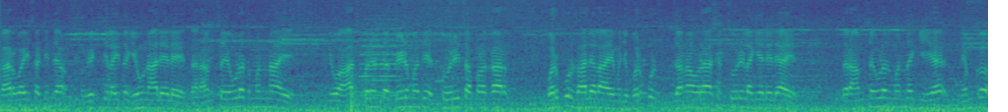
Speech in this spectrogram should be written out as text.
कारवाईसाठी त्या व्यक्तीला इथं घेऊन आलेले आहे तर आमचं एवढंच म्हणणं आहे की हो, आजपर्यंत बीडमध्ये चोरीचा प्रकार भरपूर झालेला आहे. म्हणजे भरपूर जनावरं असे चोरीला गेलेले आहेत. तर आमचं एवढंच म्हणणं की हे नेमकं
